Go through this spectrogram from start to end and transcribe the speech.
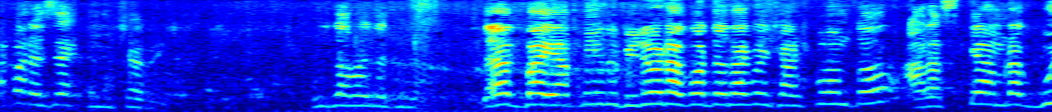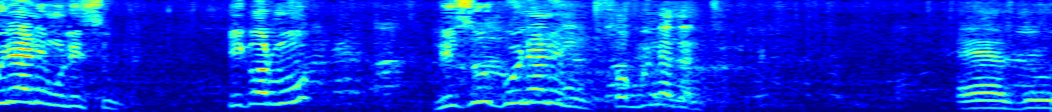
এবারে যে হিসাবে। দেখ ভাই আপনি কিন্তু ভিডিওটা করতে থাকবেন শেষ পর্যন্ত। আর আজকে আমরা গুইনা নিমু লিচু। কি করব লিচু গুইনা নিমু। সব গুইনা দেন। এক দুই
